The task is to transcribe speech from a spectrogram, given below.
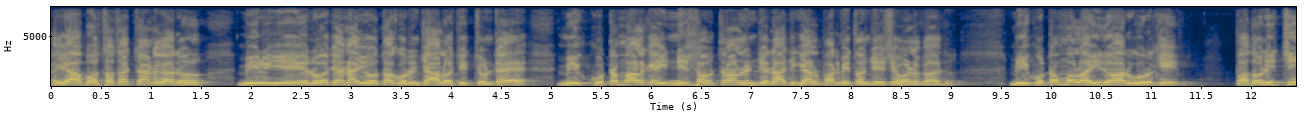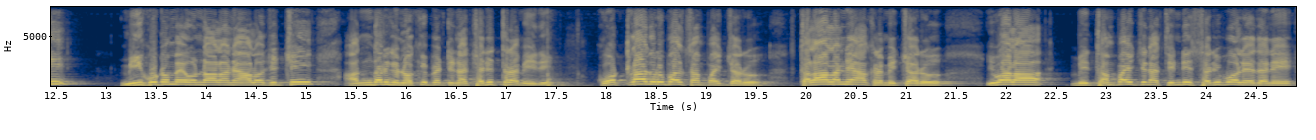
అయ్యా బొత్స సత్యనారాయణ గారు మీరు ఏ రోజైనా యువత గురించి ఆలోచించుంటే మీ కుటుంబాలకే ఇన్ని సంవత్సరాల నుంచి రాజకీయాలు పరిమితం చేసేవాళ్ళు కాదు. మీ కుటుంబంలో ఐదు ఆరుగురికి పదవులు ఇచ్చి మీ కుటుంబమే ఉండాలని ఆలోచించి అందరికీ నొక్కిపెట్టిన చరిత్ర మీది. కోట్లాది రూపాయలు సంపాదించారు. స్థలాలన్నీ ఆక్రమించారు. ఇవాళ మీ సంపాదించిన తిండి సరిపోలేదని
